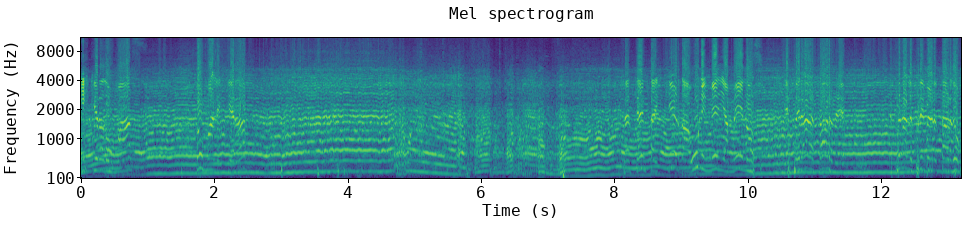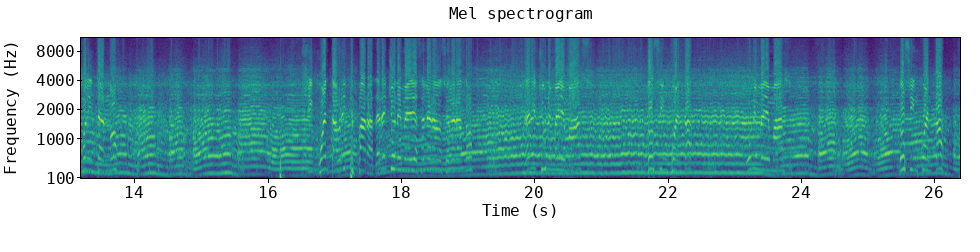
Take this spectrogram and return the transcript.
Izquierda dos más. Dos más a la izquierda. 70 izquierda, una y media menos. Esperar a tarde. Esperar la primera tarde, ojo al interno. 50, abriste para. Derecho una y medio, acelerando, acelerando. Derecho una y medio más. 250. Una y medio más. 250.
